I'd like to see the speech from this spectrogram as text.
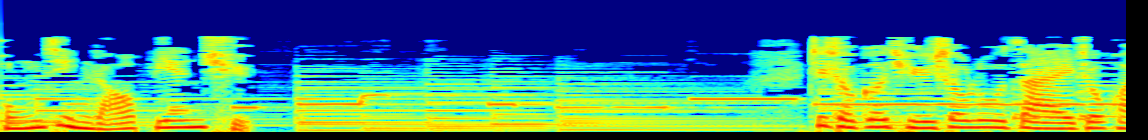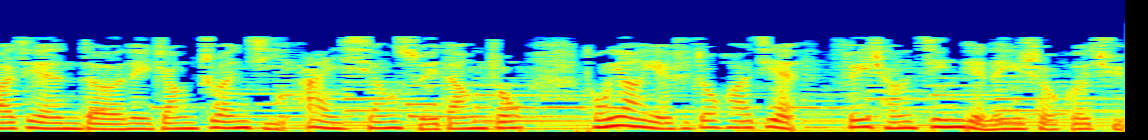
洪敬饶编曲。这首歌曲收录在周华健的那张专辑《爱相随》当中，同样也是周华健非常经典的一首歌曲。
